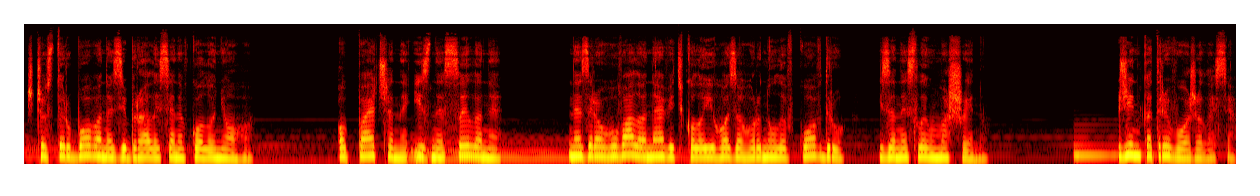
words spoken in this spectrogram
що стурбовано зібралися навколо нього. Опечене і знесилене, не зреагувало навіть коли його загорнули в ковдру і занесли в машину. Жінка тривожилася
